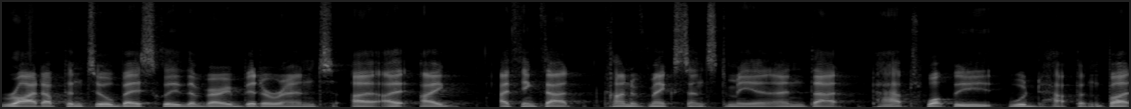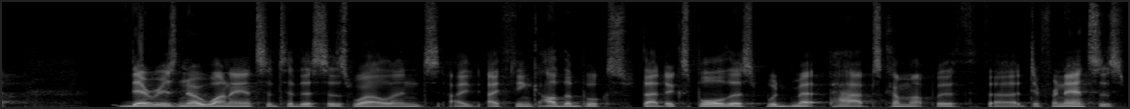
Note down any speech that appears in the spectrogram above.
right up until basically the very bitter end. I I I think that kind of makes sense to me, and that perhaps what we would happen, but there is no one answer to this as well. And I, I think other books that explore this would perhaps come up with uh, different answers.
